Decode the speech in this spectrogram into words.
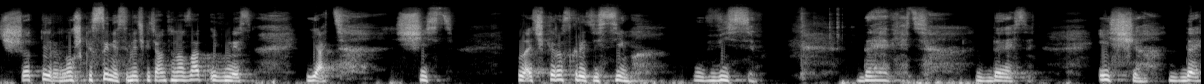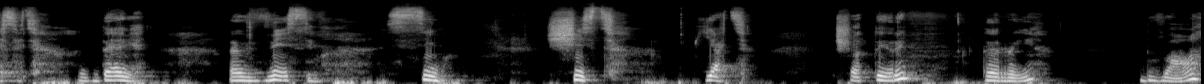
чотири. Ножки сині, сіднички тягнуться назад і вниз. П'ять, шість. Плечки розкриті. Сім, вісім, дев'ять, десять. І ще десять, дев'ять, вісім, сім, шість, п'ять, чотири, три, два,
